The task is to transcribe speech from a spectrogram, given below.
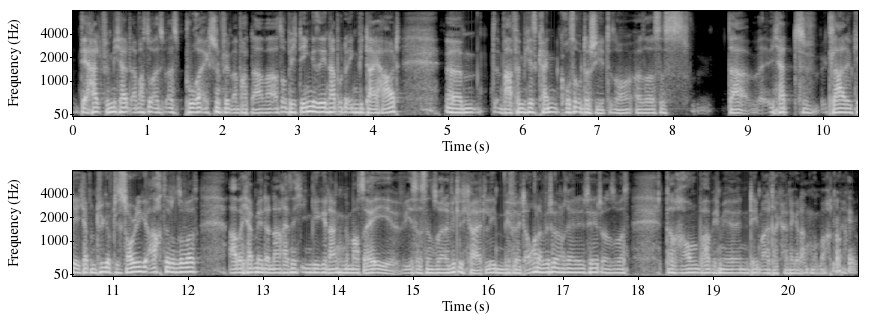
der halt für mich halt einfach so als, als purer Actionfilm einfach da war. Also ob ich den gesehen habe oder irgendwie Die Hard, ähm, war für mich jetzt kein großer Unterschied. So. Also es ist da, ich hatte, klar, okay, ich habe natürlich auf die Story geachtet und sowas, aber ich habe mir danach jetzt nicht irgendwie Gedanken gemacht, so, hey, wie ist das denn so in der Wirklichkeit? Leben wir vielleicht auch in der virtuellen Realität oder sowas? Darum habe ich mir in dem Alter keine Gedanken gemacht. Okay.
